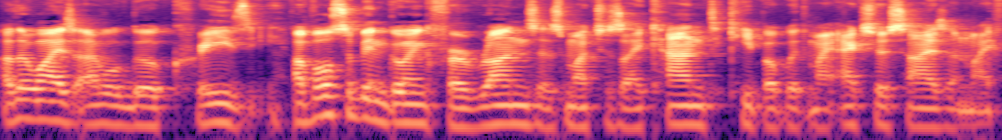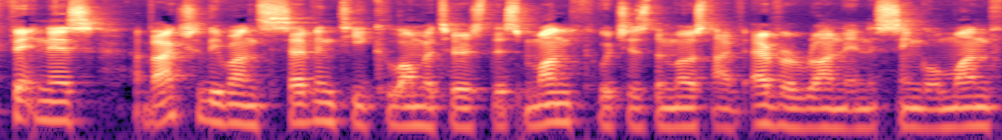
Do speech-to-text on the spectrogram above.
Otherwise, I will go crazy. I've also been going for runs as much as I can to keep up with my exercise and my fitness. I've actually run 70 kilometers this month, which is the most I've ever run in a single month.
